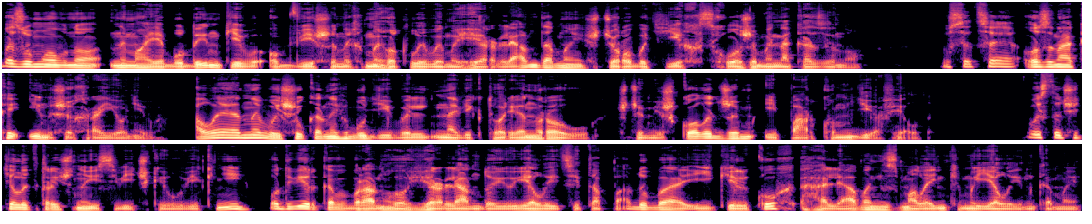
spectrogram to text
Безумовно, немає будинків, обвішаних миготливими гірляндами, що робить їх схожими на казино. Все це ознаки інших районів, але не вишуканих будівель на Вікторіан Роу, що між коледжем і парком Дірфілд. Вистачить електричної свічки у вікні, одвірка вбраного гірляндою ялиці та падуба і кількох галявин з маленькими ялинками,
